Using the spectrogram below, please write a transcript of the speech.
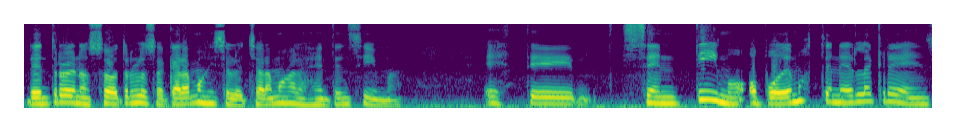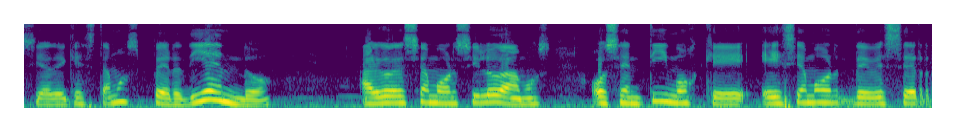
dentro de nosotros, lo sacáramos y se lo echáramos a la gente encima, este, sentimos o podemos tener la creencia de que estamos perdiendo algo de ese amor si lo damos o sentimos que ese amor debe ser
